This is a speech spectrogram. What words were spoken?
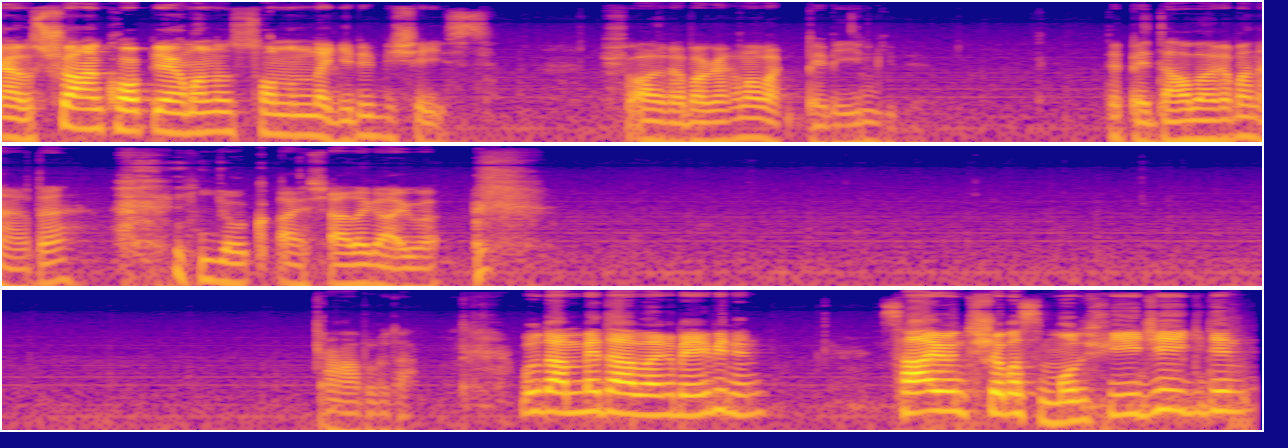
Yani şu an kopyalamanın sonunda gibi bir şeyiz. Şu arabalarıma bak bebeğim gibi. De bedava araba nerede? Yok aşağıda galiba. Aa burada. Buradan bedava arabaya binin. Sağ yön tuşa basın. Modifiyeciye gidin.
